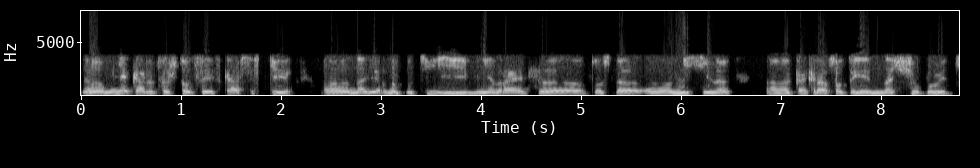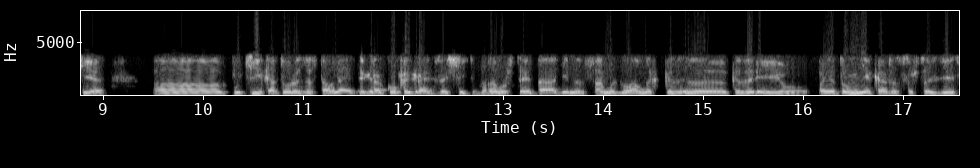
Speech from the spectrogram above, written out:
Э, мне кажется, что ЦСКА все-таки Э, на пути, и мне нравится то, что э, Мессина э, как раз вот и нащупывает те пути, которые заставляют игроков играть в защите, потому что это один из самых главных козырей его. Поэтому мне кажется, что здесь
